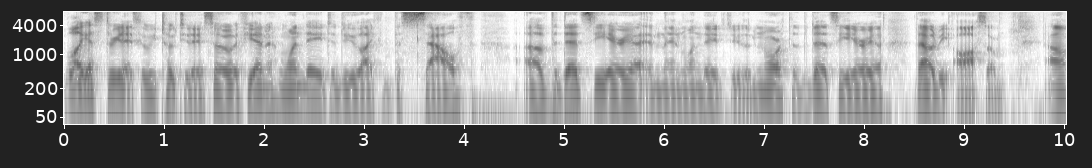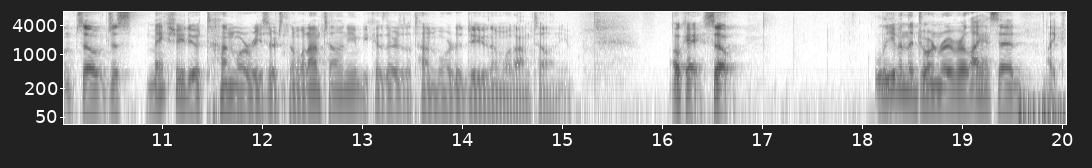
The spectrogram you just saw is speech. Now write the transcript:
well i guess three days because we took two days. So if you had one day to do like the south of the Dead Sea area and then one day to do the north of the Dead Sea area. That would be awesome. Um, so just make sure you do a ton more research than what I'm telling you because there's a ton more to do than what I'm telling you. Okay, so leaving the Jordan River, like I said, like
